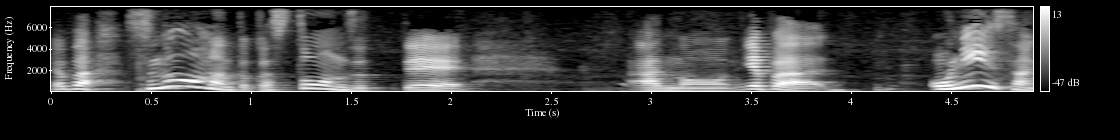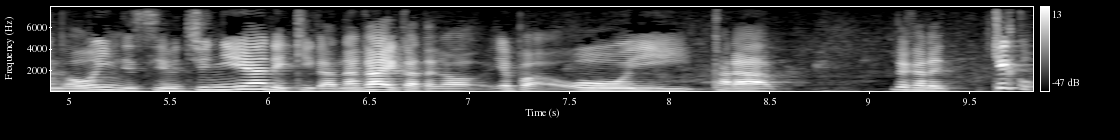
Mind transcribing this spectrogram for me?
やっぱ、スノーマンとかストーンズって、あの、やっぱ、お兄さんが多いんですよ。ジュニア歴が長い方がやっぱ多いから。だから結構、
